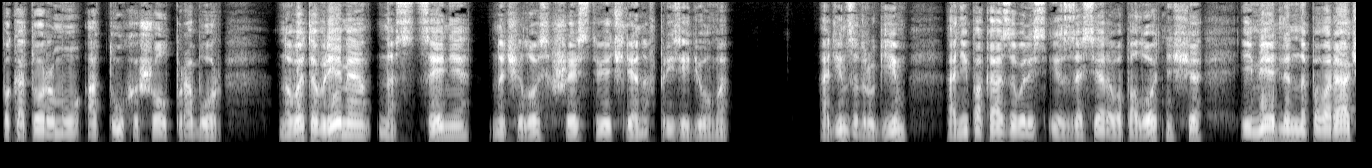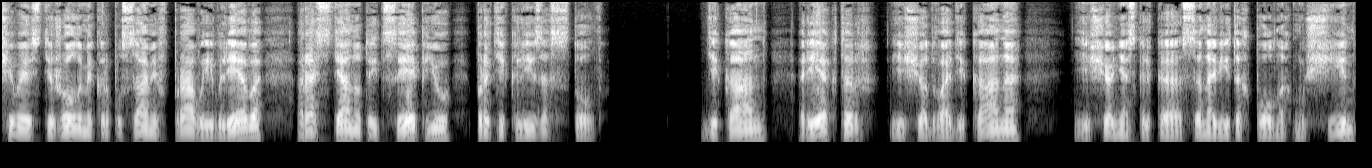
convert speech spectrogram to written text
по которому от уха шел пробор, но в это время на сцене началось шествие членов президиума. Один за другим они показывались из-за серого полотнища и, медленно поворачиваясь тяжелыми корпусами вправо и влево, растянутой цепью протекли за стол. Декан, ректор, еще два декана, еще несколько сановитых полных мужчин,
